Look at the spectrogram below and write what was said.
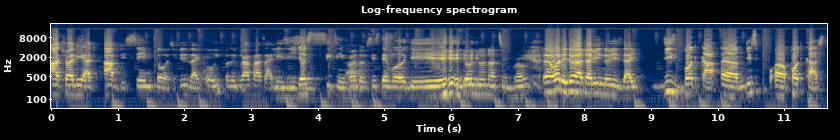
actually had have the same thought. It feels like, oh, you photographers are lazy. You just sit in front Nah. of system all day. You don't know nothing, bro. Uh, what they don't actually know is that this podcast, um, this uh, podcast,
